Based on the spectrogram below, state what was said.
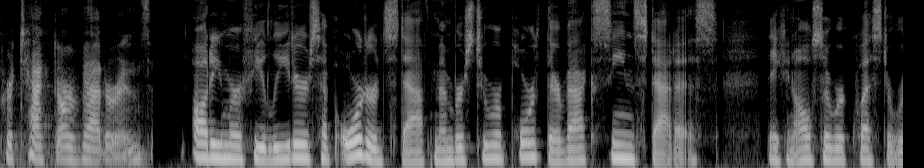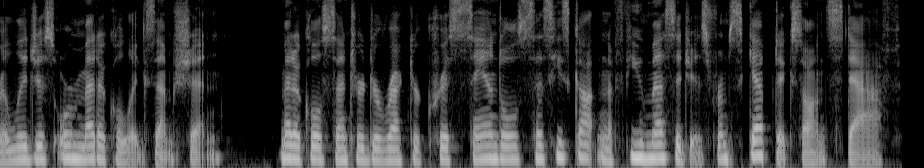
protect our veterans. Audie Murphy leaders have ordered staff members to report their vaccine status. They can also request a religious or medical exemption. Medical Center Director Chris Sandles says he's gotten a few messages from skeptics on staff,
